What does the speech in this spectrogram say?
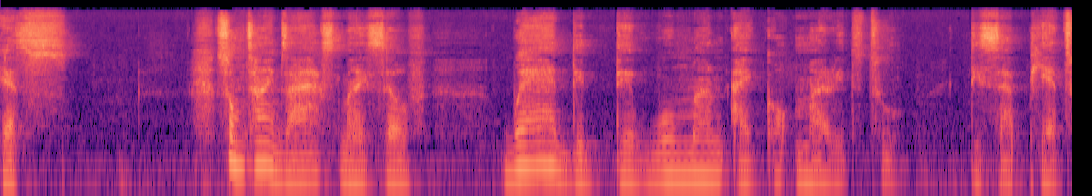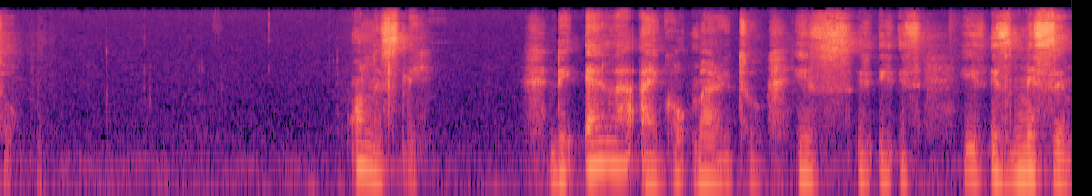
Yes. Sometimes I ask myself, where did the woman I got married to disappear to? Honestly, the Ella I got married to is, is, is, is missing.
